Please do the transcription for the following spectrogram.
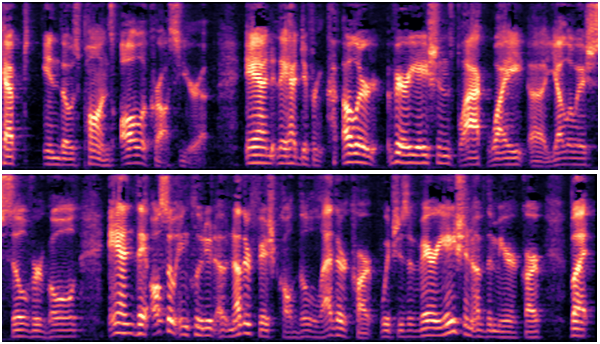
kept in those ponds all across Europe. And they had different color variations, black, white, uh, yellowish, silver, gold. And they also included another fish called the leather carp, which is a variation of the mirror carp, but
